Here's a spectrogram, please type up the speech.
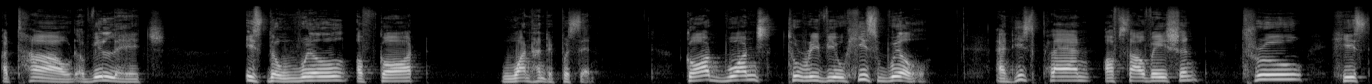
a town, a village is the will of God 100%. God wants to reveal His will and His plan of salvation through His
